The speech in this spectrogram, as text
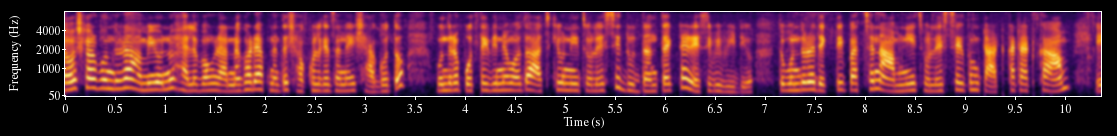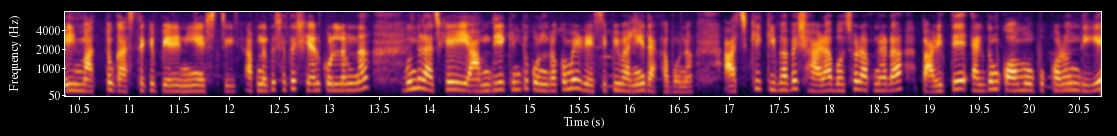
নমস্কার বন্ধুরা, আমি অনু। হ্যালো এবং রান্নাঘরে আপনাদের সকলকে জানাই স্বাগত। বন্ধুরা, প্রত্যেক দিনের মতো আজকেও নিয়ে চলে এসেছি দুর্দান্ত একটা রেসিপি ভিডিও তো বন্ধুরা, দেখতেই পাচ্ছেন, আম নিয়ে চলে এসেছি একদম টাটকা টাটকা আম। এই মাত্র গাছ থেকে পেরে নিয়ে এসেছি। আপনাদের সাথে শেয়ার করলাম না। বন্ধুরা, আজকে এই আম দিয়ে কিন্তু কোনো রকমের রেসিপি বানিয়ে দেখাবো না। আজকে কীভাবে সারা বছর আপনারা বাড়িতে একদম কম উপকরণ দিয়ে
